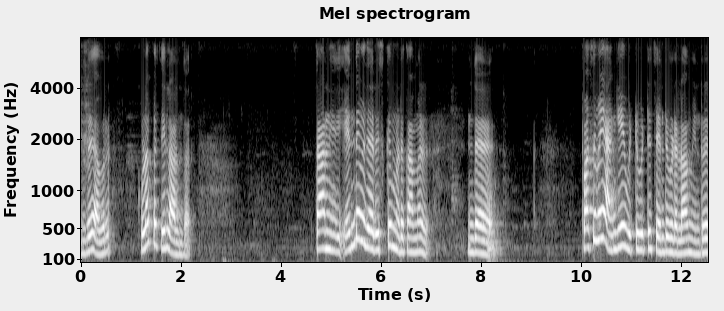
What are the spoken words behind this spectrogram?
என்று அவர் குழப்பத்தில் ஆழ்ந்தார். தான் எந்தவித ரிஸ்க்கும் எடுக்காமல் இந்த பசுவை அங்கேயே விட்டுவிட்டு சென்று விடலாம் என்று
